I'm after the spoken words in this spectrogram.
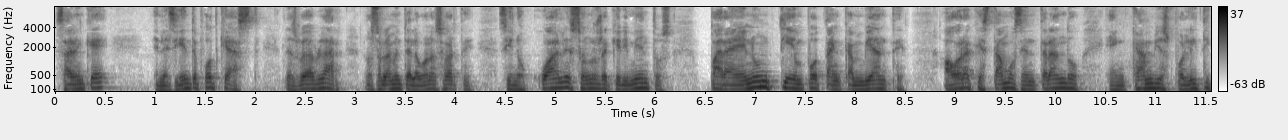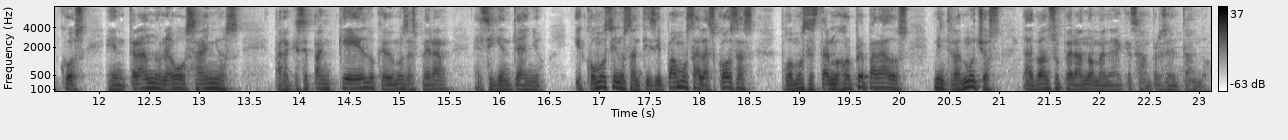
¿Saben qué? En el siguiente podcast les voy a hablar no solamente de la buena suerte, sino cuáles son los requerimientos para en un tiempo tan cambiante, ahora que estamos entrando en cambios políticos, entrando en nuevos años, para que sepan qué es lo que debemos esperar el siguiente año y cómo si nos anticipamos a las cosas podemos estar mejor preparados, mientras muchos las van superando a manera que se van presentando.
